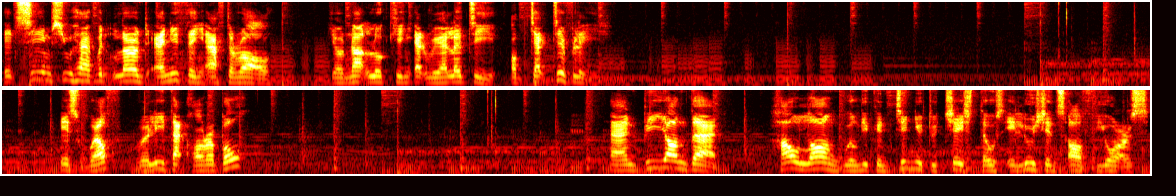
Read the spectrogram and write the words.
It seems you haven't learned anything after all. You're not looking at reality objectively. Is wealth really that horrible? And beyond that, how long will you continue to chase those illusions of yours?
